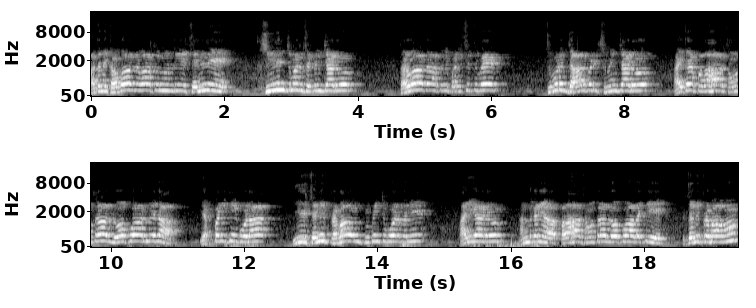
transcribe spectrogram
అతని ఖగోళ నివాసం నుండి శనిని క్షీణించమని శపించాడు. తర్వాత అతని పరిస్థితిపై శివుడు జాలిపడి క్షమించాడు. అయితే పదహారు సంవత్సరాల లోపు వారి మీద ఎప్పటికీ కూడా ఈ శని ప్రభావం చూపించకూడదని అడిగాడు. అందుకని ఆ పదహారు సంవత్సరాల లోపు వాళ్ళకి శని ప్రభావం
